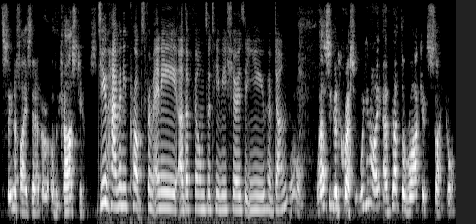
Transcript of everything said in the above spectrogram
signifies that are, are, the costumes. Do you have any props from any other films or TV shows that you have done? Oh, well, that's a good question. Well, you know, I, have got the rocket cycle.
